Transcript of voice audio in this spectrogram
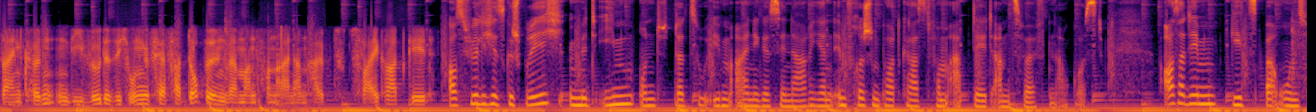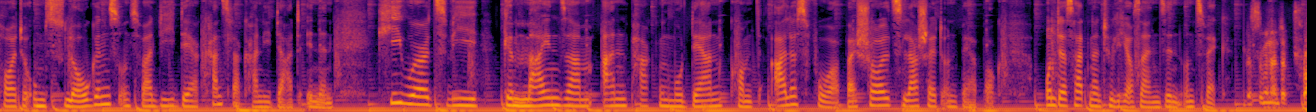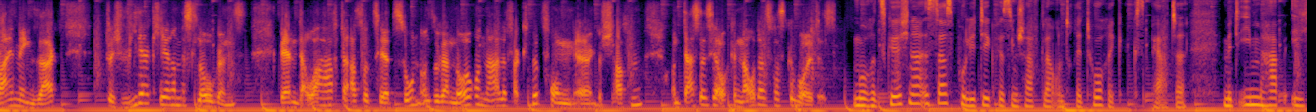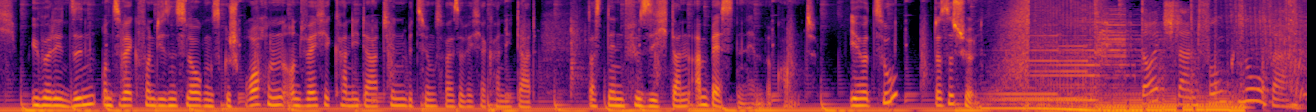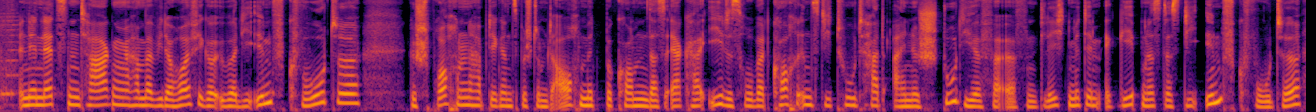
sein könnten, die würde sich ungefähr verdoppeln, wenn man von eineinhalb zu zwei Grad geht. Ausführliches Gespräch mit ihm und dazu eben einige Szenarien im frischen Podcast vom Update am 12. August. Außerdem geht es bei uns heute um Slogans, und zwar die der KanzlerkandidatInnen. Keywords wie gemeinsam, anpacken, modern kommt alles vor bei Scholz, Laschet und Baerbock. Und das hat natürlich auch seinen Sinn und Zweck. Das sogenannte Priming sagt, durch wiederkehrende Slogans werden dauerhafte Assoziationen und sogar neuronale Verknüpfungen äh, geschaffen. Und das ist ja auch genau das, was gewollt ist. Moritz Kirchner ist das, Politikwissenschaftler und Rhetorikexperte. Mit ihm habe ich über den Sinn und Zweck von diesen Slogans gesprochen und welche Kandidatin bzw. welcher Kandidat das denn für sich dann am besten hinbekommt. Ihr hört zu, das ist schön. Deutschlandfunk Nova. In den letzten Tagen haben wir wieder häufiger über die Impfquote gesprochen. Habt ihr ganz bestimmt auch mitbekommen. Das RKI, das Robert Koch Institut, hat eine Studie veröffentlicht mit dem Ergebnis, dass die Impfquote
